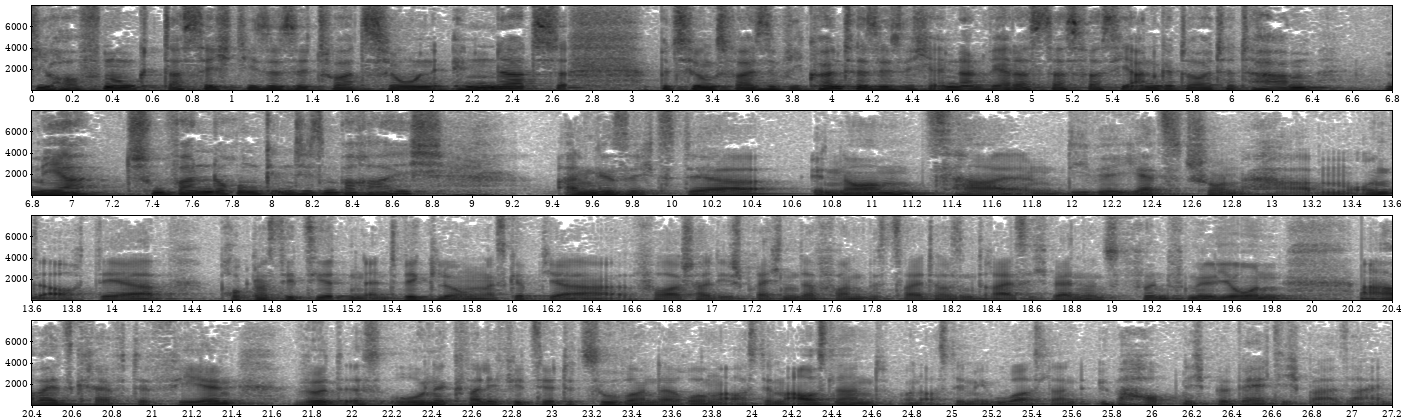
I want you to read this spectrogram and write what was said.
die Hoffnung, dass sich diese Situation ändert, beziehungsweise wie könnte sie sich ändern? Wäre das das, was Sie angedeutet haben, mehr Zuwanderung in diesem Bereich? Angesichts der enormen Zahlen, die wir jetzt schon haben und auch der prognostizierten Entwicklungen, es gibt ja Forscher, die sprechen davon, bis 2030 werden uns fünf Millionen Arbeitskräfte fehlen, wird es ohne qualifizierte Zuwanderung aus dem Ausland und aus dem EU-Ausland überhaupt nicht bewältigbar sein.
